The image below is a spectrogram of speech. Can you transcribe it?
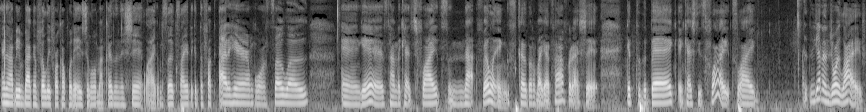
And I'll be back in Philly for a couple days chilling with my cousin and shit. Like, I'm so excited to get the fuck out of here. I'm going solo. And yeah, it's time to catch flights and not feelings because nobody got time for that shit. Get to the bag and catch these flights. Like, you gotta enjoy life.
